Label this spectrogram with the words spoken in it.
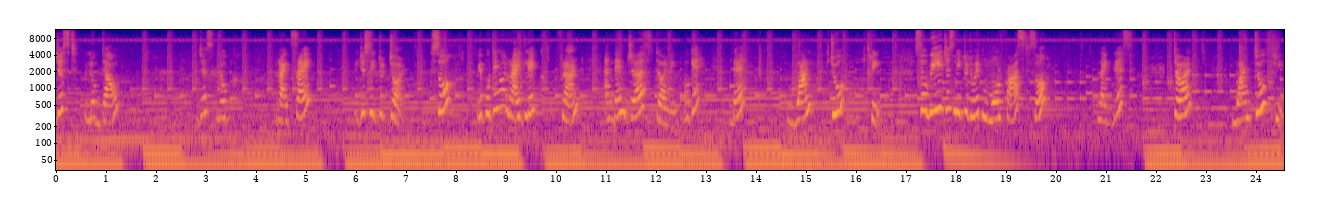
Just look down. Just look right side. You just need to turn. So we're putting our right leg front and then just turning. Okay? Then one two three. So we just need to do it more fast. So like this. Turn. One two three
